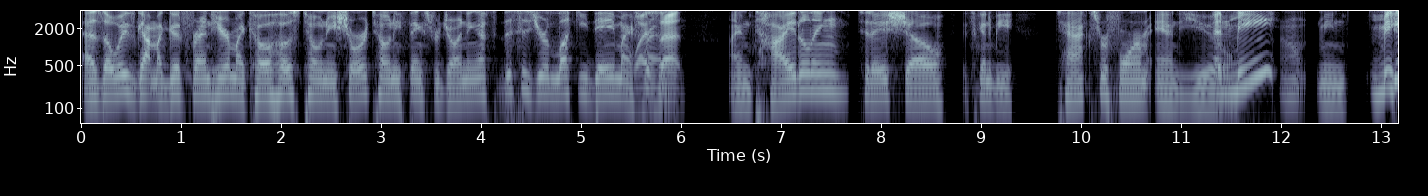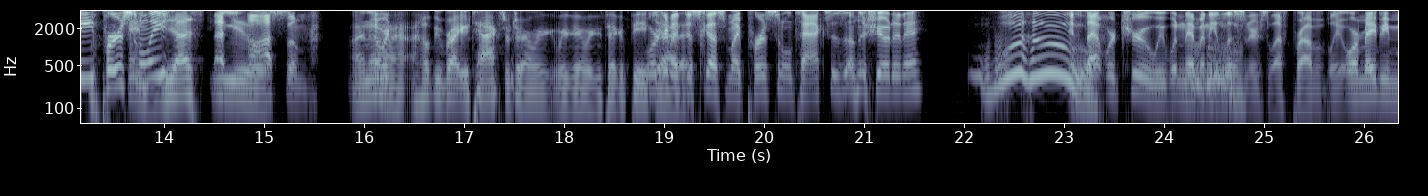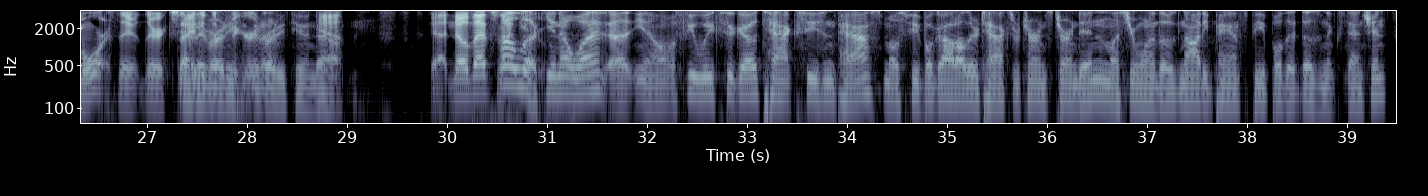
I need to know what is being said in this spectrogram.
As always, got my good friend here, my co host, Tony Shore. Tony, thanks for joining us. This is your lucky day, my Why friend. Why is that? I am titling today's show, it's going to be tax reform and you and me. I don't mean me personally. just That's you. Awesome. I know. So I hope you brought your tax return. We we can, we can take a peek. We're going to discuss my personal taxes on the show today. Woohoo! If that were true, we wouldn't have Woohoo. any listeners left, probably, or maybe more. They're they're excited yeah, they've to already, figure they've already out. tuned yeah. out. Yeah, no, that's well. look, true. you know what? Uh, you know, a few weeks ago, tax season passed. Most people got all their tax returns turned in, unless you're one of those naughty pants people that does an extension.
